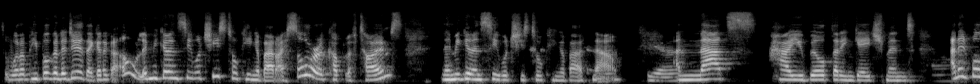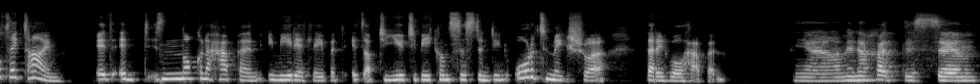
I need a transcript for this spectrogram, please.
So what are people going to do? They're going to go, oh, let me go and see what she's talking about. I saw her a couple of times. Let me go and see what she's talking about now. Yeah. And that's how you build that engagement. And it will take time. It, it is not going to happen immediately, but it's up to you to be consistent in order to make sure that it will happen. Yeah, I mean, I had this, um,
